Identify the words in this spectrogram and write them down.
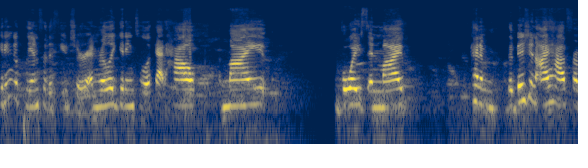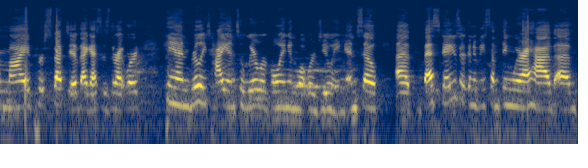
getting to plan for the future and really getting to look at how my voice and my kind of the vision I have from my perspective, I guess is the right word, can really tie into where we're going and what we're doing. And so, uh, best days are going to be something where I have, um,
